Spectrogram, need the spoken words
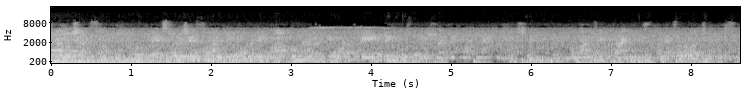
కలెక్షన్స్ నెక్స్ట్ వచ్చేసి మనకి ఇంకొకటి బాగున్నకి కూడా పెయింటింగ్ వస్తుంది సార్ డిపార్ట్మెంట్ నుంచి ఒక వన్ వీక్ టైం తీసుకొని సార్ చెప్పేసి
